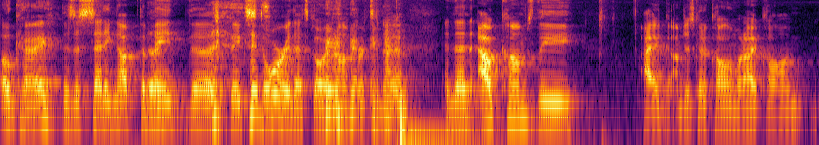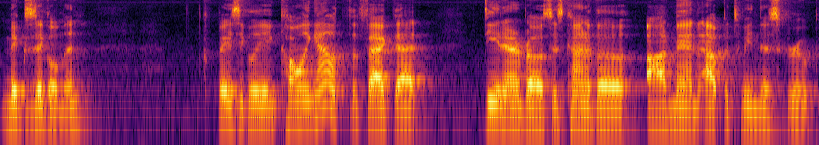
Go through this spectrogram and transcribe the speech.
Okay. This is setting up the main, the big story that's going on for tonight. And then out comes the, I, I'm just gonna call him what I call him, McZiggleman, basically calling out the fact that Dean Ambrose is kind of the odd man out between this group,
